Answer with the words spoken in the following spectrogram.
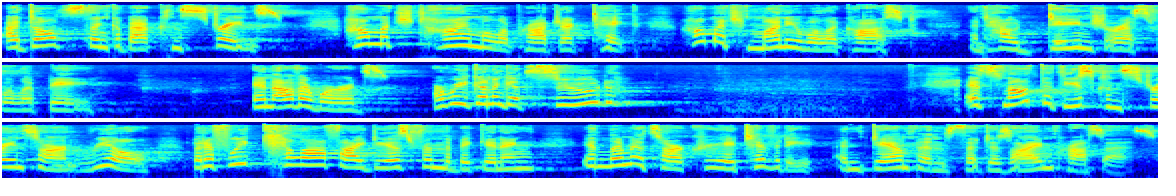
Adults think about constraints. How much time will a project take? How much money will it cost? And how dangerous will it be? In other words, are we going to get sued? It's not that these constraints aren't real, but if we kill off ideas from the beginning, it limits our creativity and dampens the design process.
